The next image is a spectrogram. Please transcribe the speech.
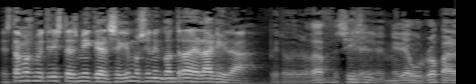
Estamos muy tristes, Miquel. Seguimos sin encontrar el águila. Pero de verdad, Sí, sí, sí. media Europa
